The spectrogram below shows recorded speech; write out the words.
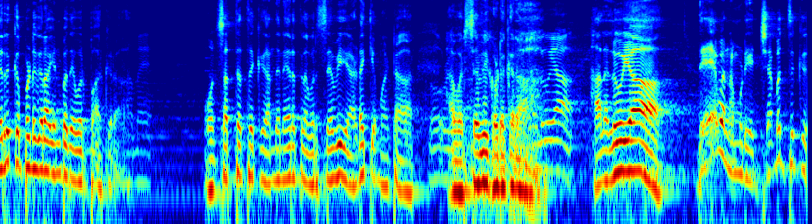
நெருக்கப்படுகிறாய் என்பதை அவர் பார்க்கிறார். உன் சத்தத்துக்கு அந்த நேரத்தில் அவர் செவியை அடைக்க மாட்டார். அவர் செவி கொடுக்கிறார். ஹalleluya தேவன் நம்முடைய ஜெபத்துக்கு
